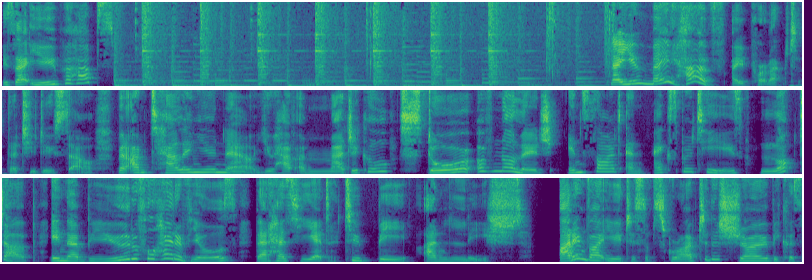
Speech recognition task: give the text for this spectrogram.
Is that you, perhaps? Now, you may have a product that you do sell, but I'm telling you now, you have a magical store of knowledge, insight, and expertise locked up in that beautiful head of yours that has yet to be unleashed. I'd invite you to subscribe to the show because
